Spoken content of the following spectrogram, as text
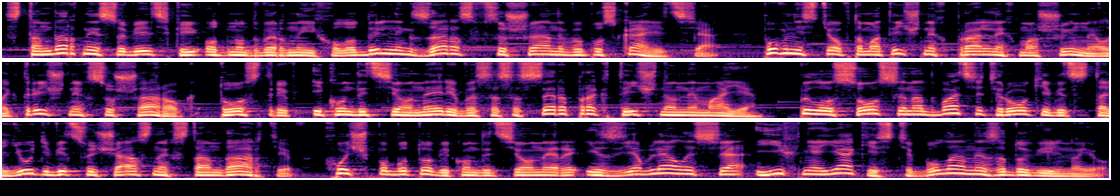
Стандартний совєтський однодверний холодильник зараз в США не випускається. Повністю автоматичних пральних машин, електричних сушарок, тострів і кондиціонерів СССР практично немає. Пилососи на 20 років відстають від сучасних стандартів. Хоч побутові кондиціонери і з'являлися, їхня якість була незадовільною.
